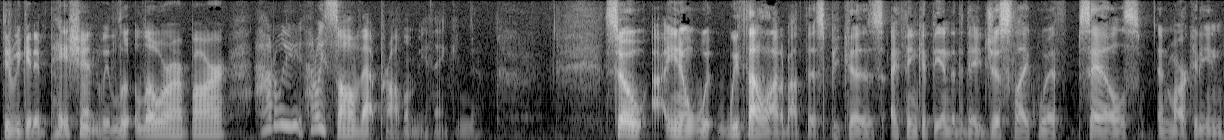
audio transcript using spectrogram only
Did we get impatient? Did we lo- lower our bar? How do we how do we solve that problem? You think? So, uh, you know, we, we've thought a lot about this because I think at the end of the day, just like with sales and marketing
